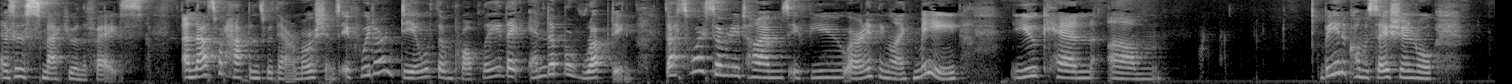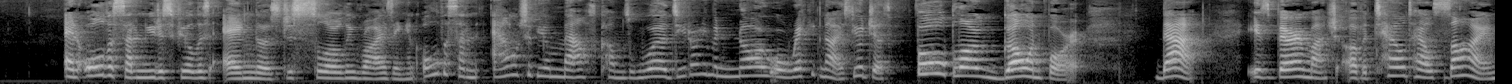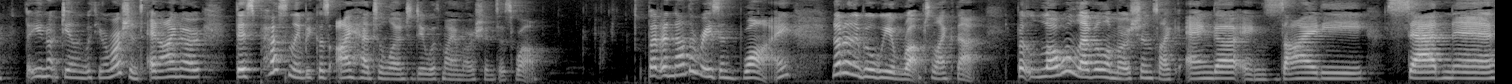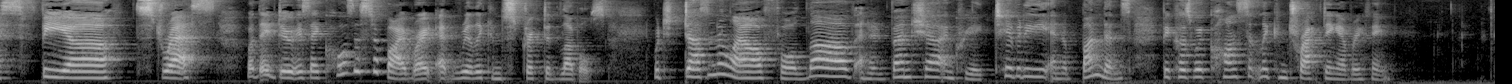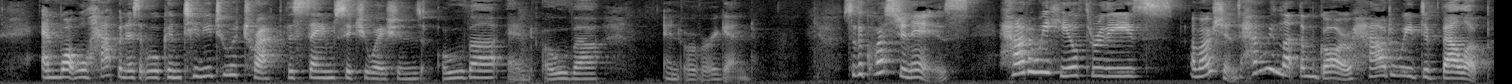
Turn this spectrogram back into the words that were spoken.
and it's going to smack you in the face. And that's what happens with our emotions. If we don't deal with them properly, they end up erupting. That's why so many times, if you are anything like me, you can um, be in a conversation or and all of a sudden you just feel this anger is just slowly rising and all of a sudden out of your mouth comes words you don't even know or recognize you're just full blown going for it that is very much of a telltale sign that you're not dealing with your emotions. And I know this personally because I had to learn to deal with my emotions as well. But another reason why, not only will we erupt like that, but lower level emotions like anger, anxiety, sadness, fear, stress, what they do is they cause us to vibrate at really constricted levels which doesn't allow for love and adventure and creativity and abundance because we're constantly contracting everything. And what will happen is that we'll continue to attract the same situations over and over and over again. So the question is how do we heal through these emotions? How do we let them go? How do we develop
